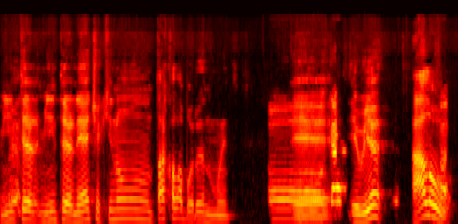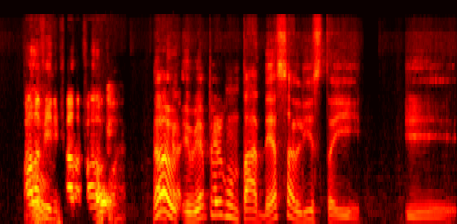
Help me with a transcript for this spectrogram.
minha, inter- minha internet aqui não tá colaborando muito. Ô, É, cara, eu ia. Alô? fala, Alô? Vini, fala, fala, Oi. porra. Não, eu ia perguntar dessa lista aí de.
